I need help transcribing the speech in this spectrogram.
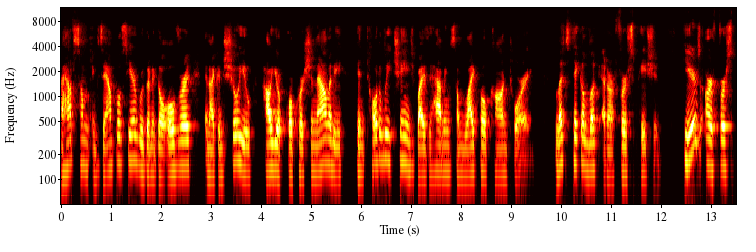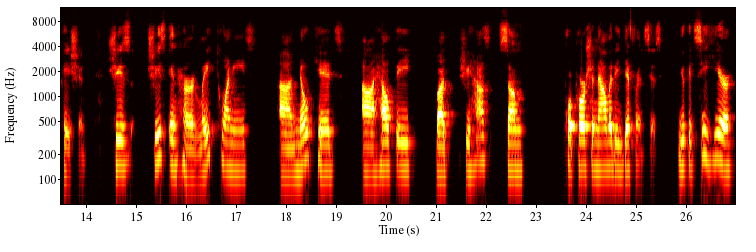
I have some examples here. We're going to go over it and I can show you how your proportionality can totally change by having some lipocontouring. Let's take a look at our first patient. Here's our first patient. She's she's in her late 20s, uh, no kids, uh, healthy, but she has some proportionality differences. You could see here.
